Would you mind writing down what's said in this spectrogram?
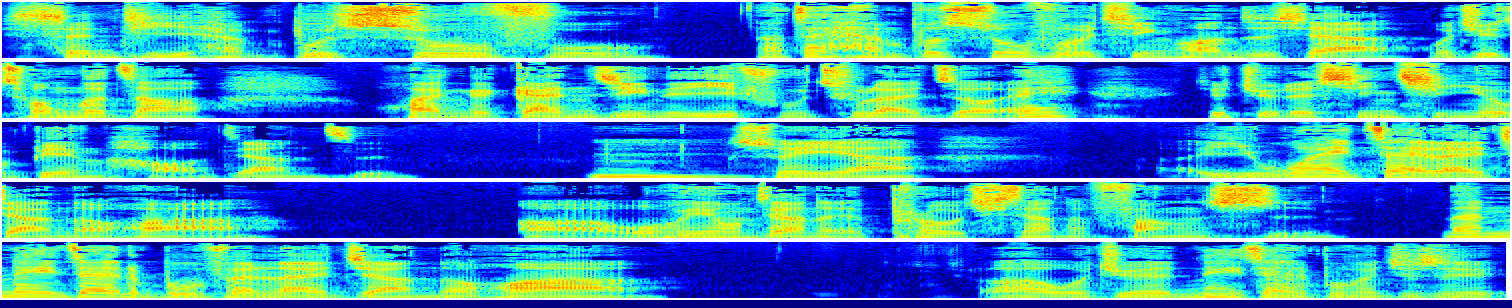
身体很不舒服。嗯、那在很不舒服的情况之下，我去冲个澡，换个干净的衣服出来之后，哎，就觉得心情又变好，这样子。嗯，所以啊，以外在来讲的话，啊、呃，我会用这样的 approach，这样的方式。那内在的部分来讲的话，呃，我觉得内在的部分就是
